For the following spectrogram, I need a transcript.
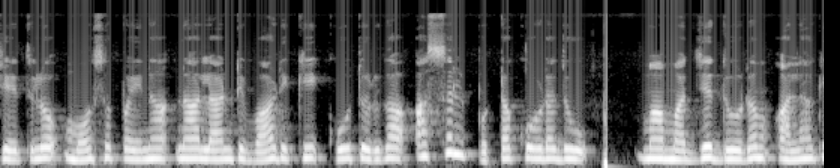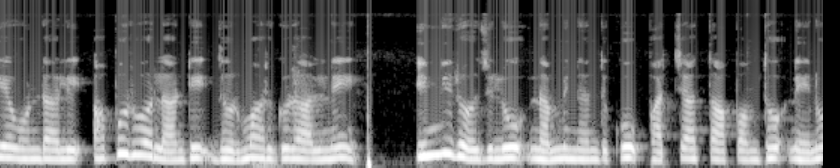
చేతిలో మోసపోయిన నాలాంటి వాడికి కూతురుగా అస్సలు పుట్టకూడదు. మా మధ్య దూరం అలాగే ఉండాలి. అపూర్వ లాంటి దుర్మార్గురాల్ని ఇన్ని రోజులు నమ్మినందుకు పశ్చాత్తాపంతో నేను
